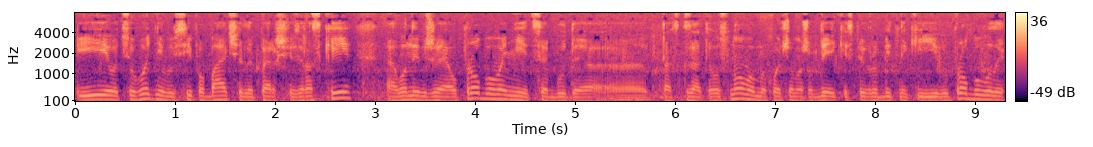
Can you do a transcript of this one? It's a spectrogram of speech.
І от сьогодні ви всі побачили перші зразки. Вони вже опробувані. Це буде так сказати основа. Ми хочемо, щоб деякі співробітники її випробували.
